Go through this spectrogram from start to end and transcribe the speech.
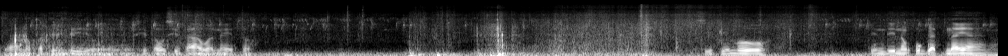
Gaano katindi yung sitaw-sitawan na ito. Isipin mo, hindi ng ugat na yan. no?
